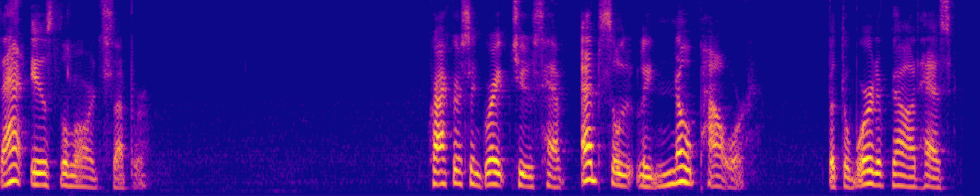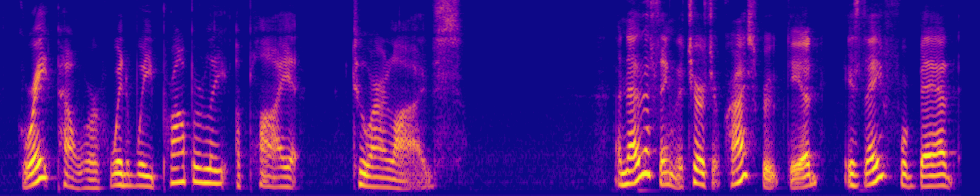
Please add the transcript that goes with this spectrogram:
That is the Lord's Supper. Crackers and grape juice have absolutely no power, but the Word of God has great power when we properly apply it to our lives. Another thing the Church of Christ group did is they forbade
